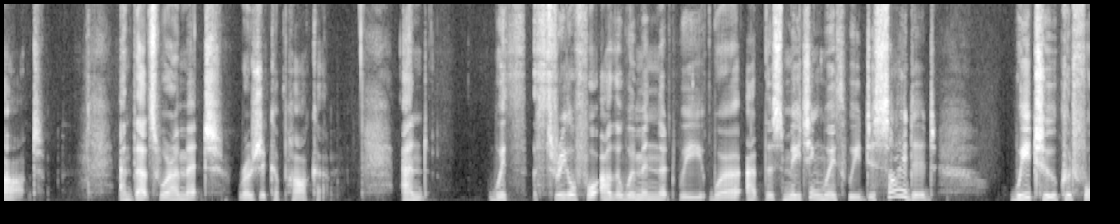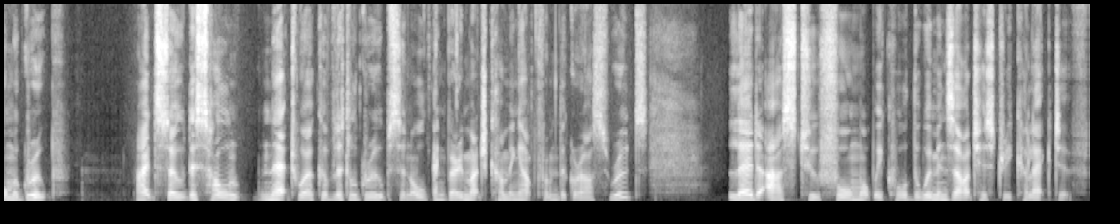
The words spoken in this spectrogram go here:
art. And that's where I met Rozsika Parker. And with three or four other women that we were at this meeting with, we decided we too could form a group. Right? So this whole network of little groups and all and very much coming up from the grassroots led us to form what we called the Women's Art History Collective.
